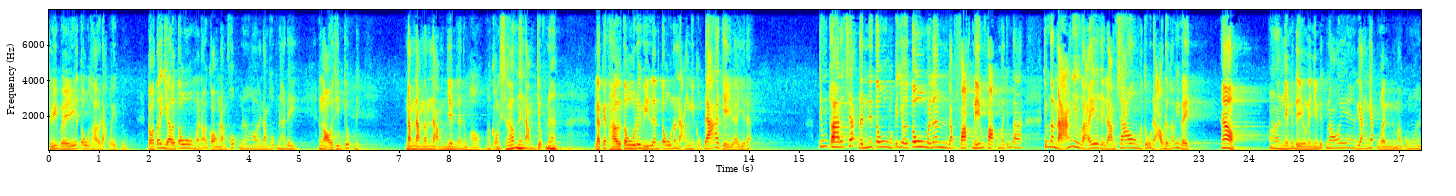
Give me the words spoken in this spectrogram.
Thì quý vị tu thờ đặc biệt luôn. Còn tới giờ tu mà nói còn 5 phút nữa, thôi 5 phút nữa đi, ngồi thêm chút đi. Năm năm năm năm, nhìn lên đồng hồ nó còn sớm đến năm chút nữa là cái thờ tu đó vị lên tu nó nặng như cục đá gì lại vậy đó. Chúng ta đã xác định đi tu mà cái giờ tu mà lên gặp phật, niệm phật mà chúng ta chúng ta nản như vậy thì làm sao mà tu đạo được hả quý vị? Thấy không? Ờ, những cái điều này những đức nói găng nhắc mình mà cũng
